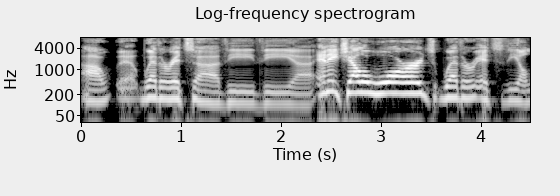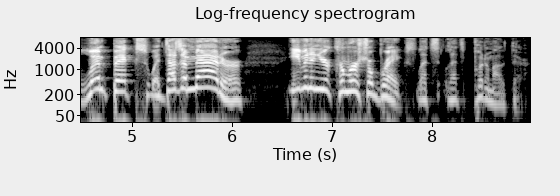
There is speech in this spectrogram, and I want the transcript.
uh, whether it's uh, the the uh, NHL awards, whether it's the Olympics, it doesn't matter. Even in your commercial breaks, let's let's put them out there.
